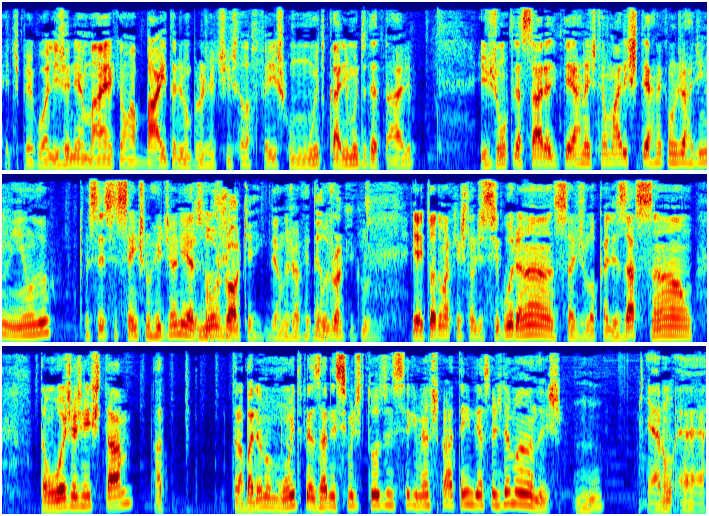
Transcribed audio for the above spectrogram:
A gente pegou a Lígia Niemeyer, que é uma baita de uma projetista, ela fez com muito carinho, muito detalhe. E junto dessa área interna, a gente tem uma área externa que é um jardim lindo, que você se sente no Rio de Janeiro. No Assim, Jockey. Dentro do Jockey Dentro do Club. Jockey Club. E aí toda uma questão de segurança, de localização. Então hoje a gente está trabalhando muito pesado em cima de todos os segmentos para atender essas demandas. Uhum. Eram, é,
